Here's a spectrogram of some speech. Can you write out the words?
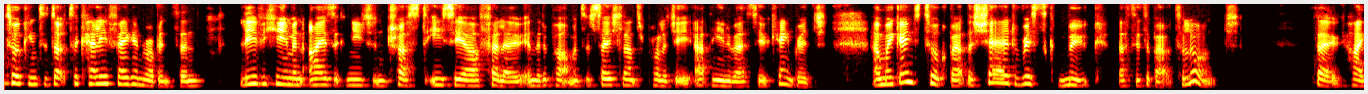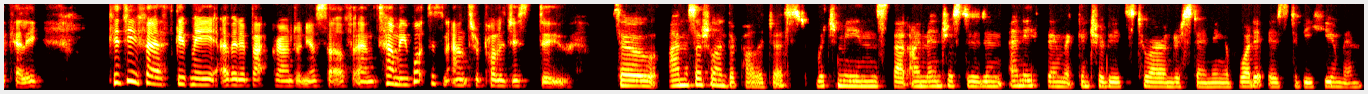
I'm talking to Dr. Kelly Fagan Robinson, Leverhulme Isaac Newton Trust ECR Fellow in the Department of Social Anthropology at the University of Cambridge. And we're going to talk about the shared risk MOOC that is about to launch. So, hi Kelly. Could you first give me a bit of background on yourself and tell me what does an anthropologist do? So, I'm a social anthropologist, which means that I'm interested in anything that contributes to our understanding of what it is to be human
